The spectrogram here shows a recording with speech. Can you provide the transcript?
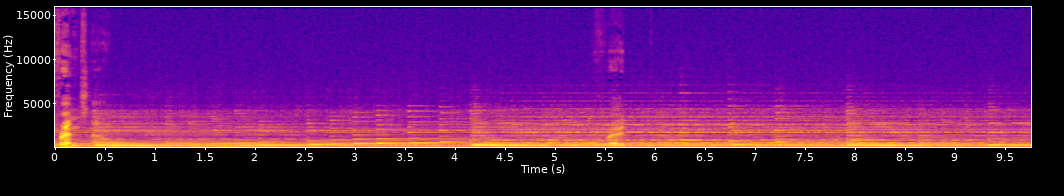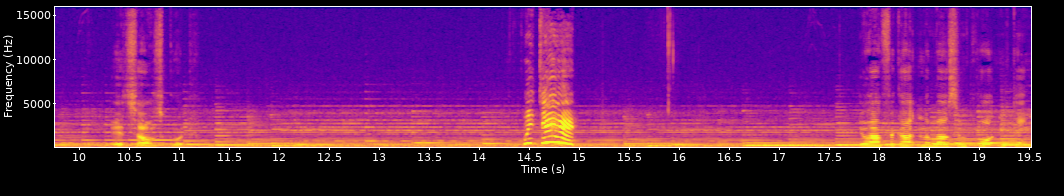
Friends now. Fred. It sounds good. We did it! You have forgotten the most important thing.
